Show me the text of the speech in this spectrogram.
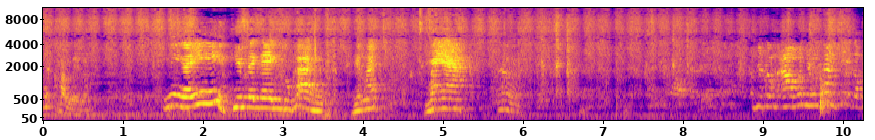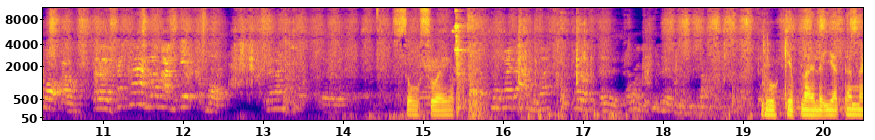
ทุกคันเลยนะนี่ไงพิมแดงๆอยู่ข้าง เห็นไหมแม่ เอออยู่ตรงเอามันอยู่ข้างเจ๊กระบอกเอาเออข้างๆระหว่างเจ๊กระบอกใช่ไหมทรงสวยครับ ถูกไหมได้ถูกไหมเออเออเอาไว้ที่เดิมดูเก็บรายละเอียดด้านใน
